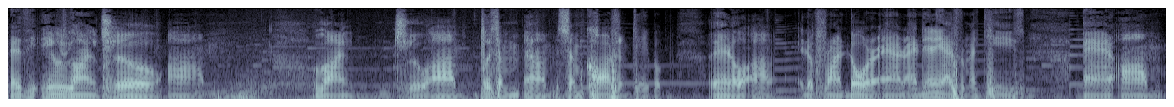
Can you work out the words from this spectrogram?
that he, he was going to um going to um put some um some caution tape up, you know, uh, in the front door, and and then he asked for my keys, and um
